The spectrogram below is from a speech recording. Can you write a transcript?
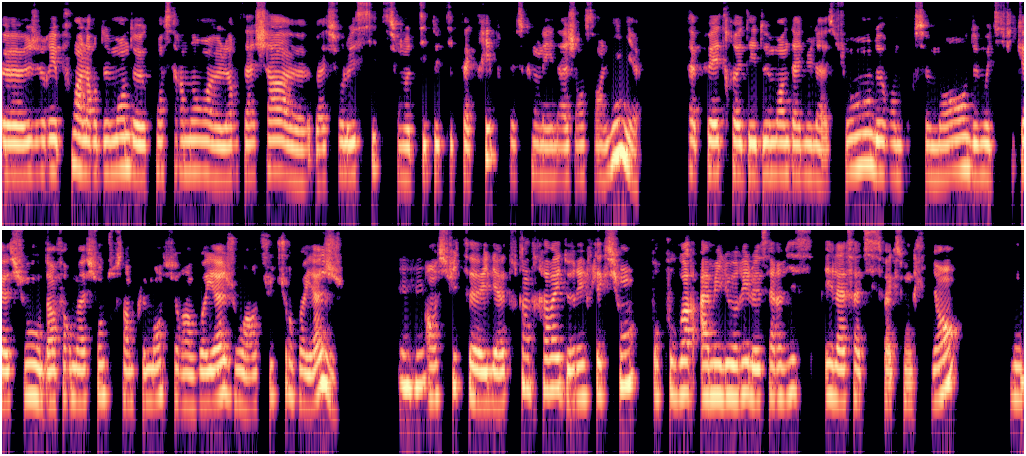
je réponds à leurs demandes concernant leurs achats bah, sur le site, sur notre site de TikTok Trip, parce qu'on est une agence en ligne. Ça peut être des demandes d'annulation, de remboursement, de modification ou d'information tout simplement sur un voyage ou un futur voyage. Mmh Ensuite, il y a tout un travail de réflexion pour pouvoir améliorer le service et la satisfaction client. Donc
